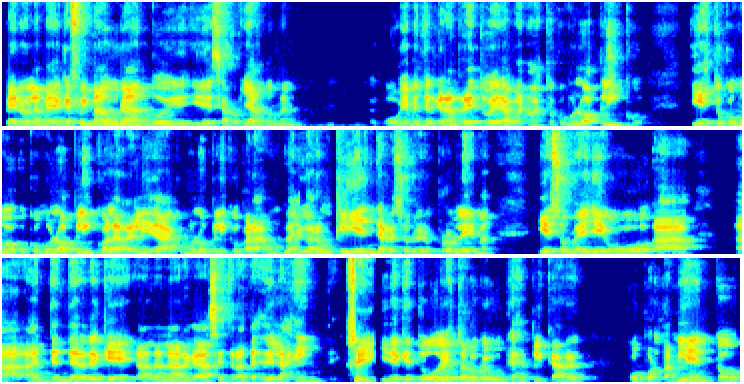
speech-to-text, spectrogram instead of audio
pero en la medida que fui madurando y, y desarrollándome, obviamente el gran reto era, bueno, ¿esto cómo lo aplico? Y esto cómo, cómo lo aplico a la realidad, cómo lo aplico para ayudar a un cliente a resolver un problema. Y eso me llevó a, a, entender de que a la larga se trata de la gente sí. y de que todo esto lo que busca es explicar comportamientos.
